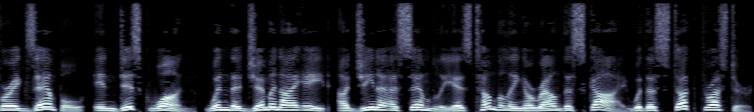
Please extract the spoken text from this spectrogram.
For example, in Disc 1, when the Gemini 8, Agena assembly is tumbling around the sky with a stuck thruster,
